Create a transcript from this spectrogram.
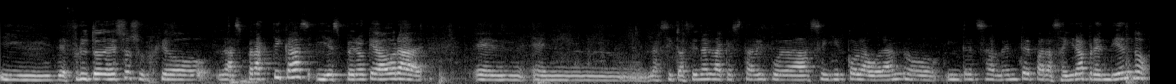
y de fruto de eso surgió las prácticas y espero que ahora en, la situación en la que estoy pueda seguir colaborando intensamente para seguir aprendiendo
